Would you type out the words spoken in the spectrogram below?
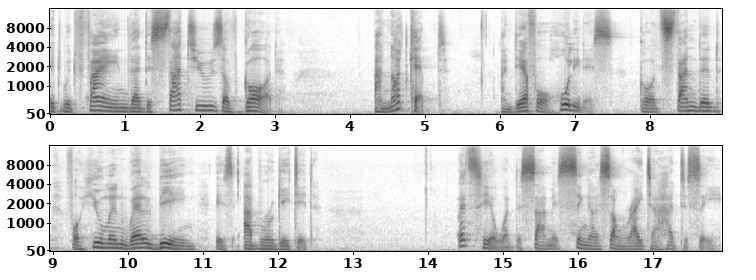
it would find that the statues of God are not kept, and therefore holiness, God's standard for human well being, is abrogated. Let's hear what the psalmist, singer, songwriter had to say.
